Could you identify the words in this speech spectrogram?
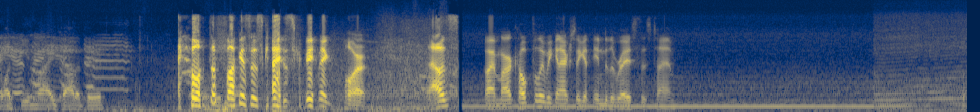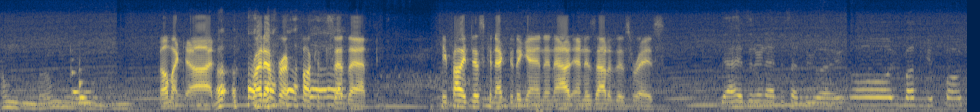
clunky my god, dude. what the fuck is this guy screaming for? That was. Alright, Mark. Hopefully we can actually get into the race this time. Oh my god. Right after I fucking said that. He probably disconnected again and out and is out of this race. Yeah, his internet decided to be like, oh, you're about to get fucked,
